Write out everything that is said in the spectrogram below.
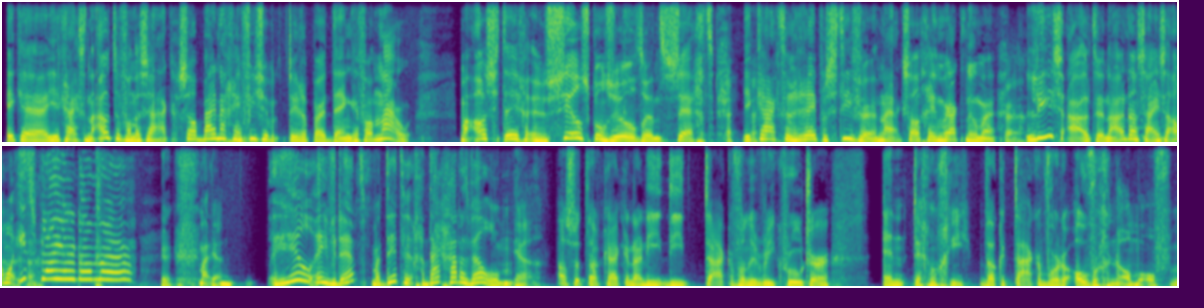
ik, eh, je krijgt een auto van de zaak, zal bijna geen fysiotherapeut denken van nou. Maar als je tegen een sales consultant zegt, je krijgt een representatieve, nou ja, ik zal geen werk noemen, lease-auto, nou dan zijn ze allemaal iets blijer dan. eh, maar Ja. Heel evident, maar dit, daar gaat het wel om. Ja. Als we dan kijken naar die, die taken van de recruiter en technologie. Welke taken worden overgenomen of eh,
